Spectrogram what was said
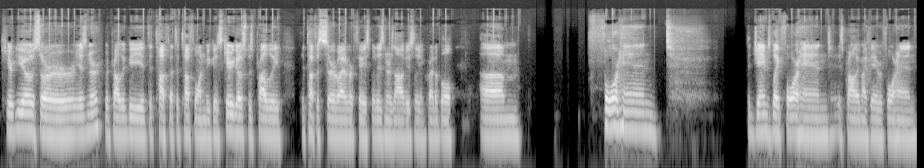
Kyrgios or Isner would probably be the tough. That's a tough one because Kyrgios was probably the toughest serve I ever faced, but Isner is obviously incredible. Um, forehand, the James Blake forehand is probably my favorite forehand.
